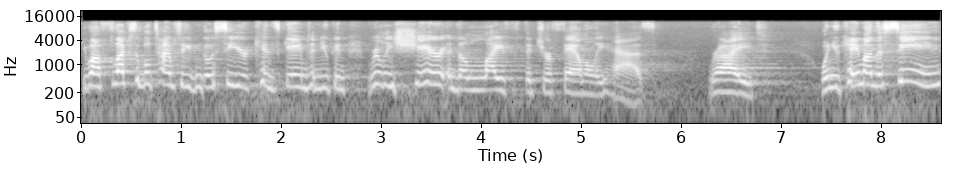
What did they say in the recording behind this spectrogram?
You want flexible time so you can go see your kids' games and you can really share in the life that your family has. Right. When you came on the scene,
